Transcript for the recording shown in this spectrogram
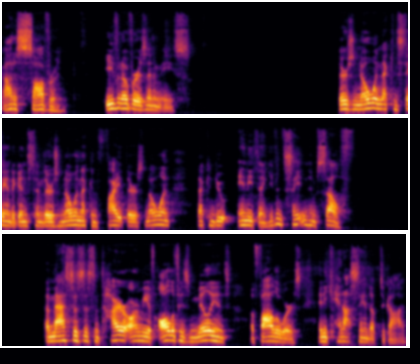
God is sovereign even over his enemies. There's no one that can stand against him. There's no one that can fight. There's no one that can do anything, even Satan himself amasses this entire army of all of his millions of followers, and he cannot stand up to God.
